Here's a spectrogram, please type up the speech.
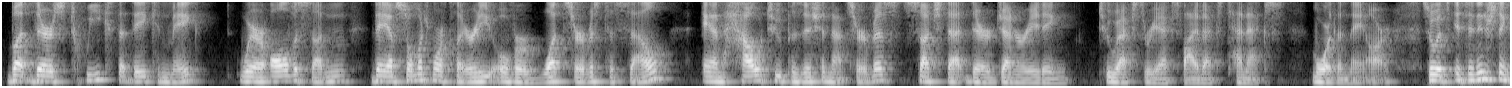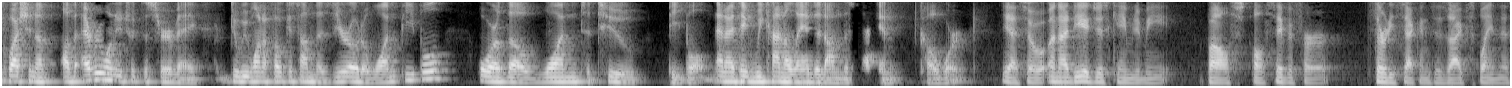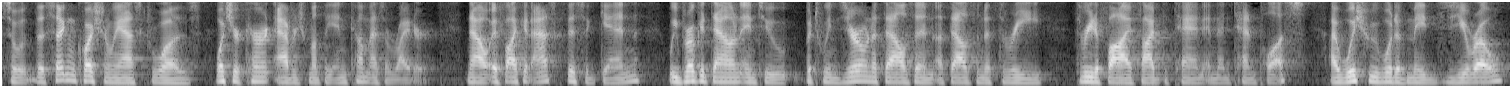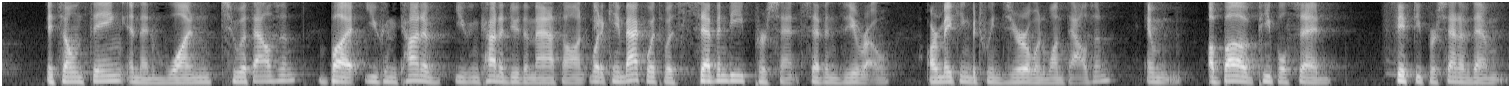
but there's tweaks that they can make where all of a sudden they have so much more clarity over what service to sell and how to position that service such that they're generating 2x, 3x, 5x, 10x more than they are. So it's it's an interesting question of of everyone who took the survey, do we want to focus on the 0 to 1 people or the 1 to 2 people? And I think we kind of landed on the second cohort. Yeah, so an idea just came to me, but I'll I'll save it for 30 seconds as I explain this. So the second question we asked was, what's your current average monthly income as a writer? Now, if I could ask this again, we broke it down into between zero and a thousand, a thousand to three, three to five, five to 10, and then 10 plus. I wish we would have made zero its own thing and then one to a thousand. But you can kind of you can kind of do the math on what it came back with was 70% seven zero are making between zero and one thousand. And above people said 50% of them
